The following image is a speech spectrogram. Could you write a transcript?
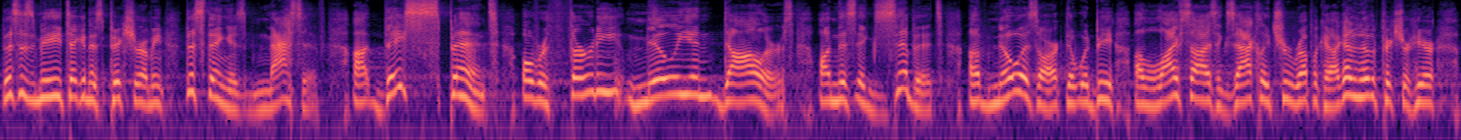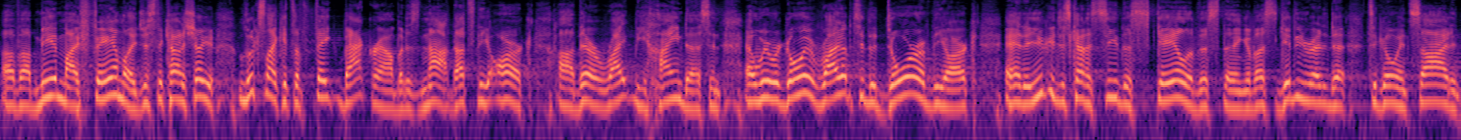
this is me taking this picture. I mean, this thing is massive. Uh, they spent over $30 million on this exhibit of Noah's ark that would be a life size, exactly true replica. I got another picture here of uh, me and my family just to kind of show you. Looks like it's a fake background, but it's not. That's the ark uh, there right behind us. And, and we were going right up to the door of the ark, and you can just kind of see the scale of this thing thing of us getting ready to, to go inside. And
